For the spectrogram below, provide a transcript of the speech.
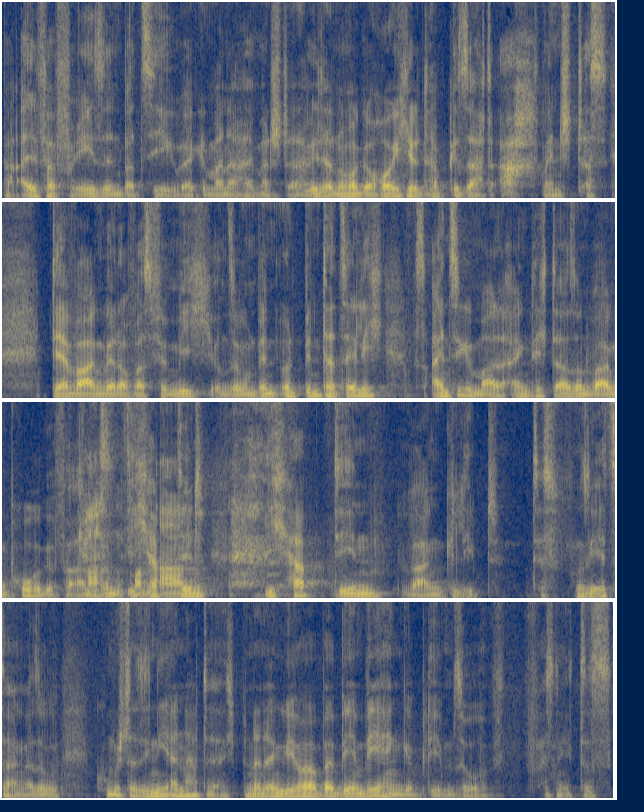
bei Alpha Frese in Bad Segeberg in meiner Heimatstadt. Habe ich da nochmal geheuchelt und habe gesagt, ach Mensch, das, der Wagen wäre doch was für mich und so. Und bin, und bin tatsächlich das einzige Mal eigentlich da so einen Wagen Probe gefahren. Carsten und ich habe den, ich den Wagen geliebt. Das muss ich jetzt sagen. Also komisch, dass ich nie einen hatte. Ich bin dann irgendwie immer bei BMW hängen geblieben. So, ich weiß nicht, das,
